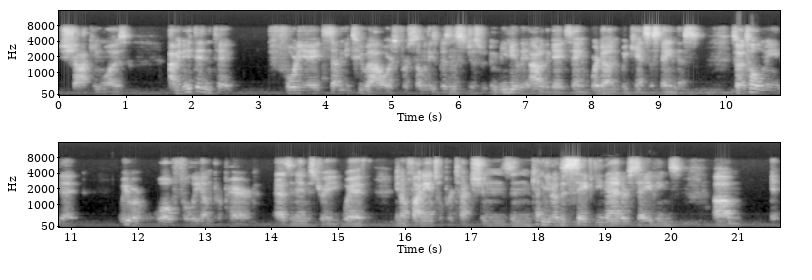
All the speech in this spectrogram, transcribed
shocking, was I mean, it didn't take 48, 72 hours for some of these businesses just immediately out of the gate saying, We're done, we can't sustain this. So it told me that we were woefully unprepared as an industry with you know financial protections and you know the safety net or savings um, it,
